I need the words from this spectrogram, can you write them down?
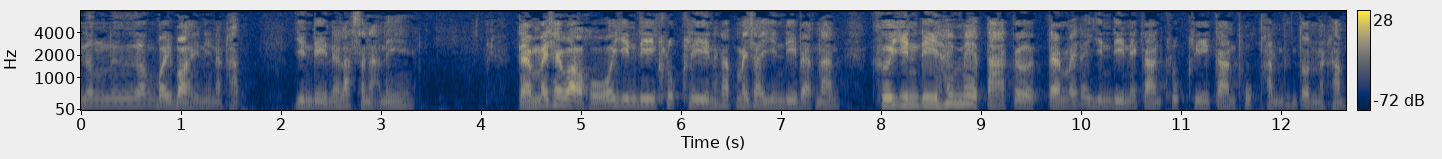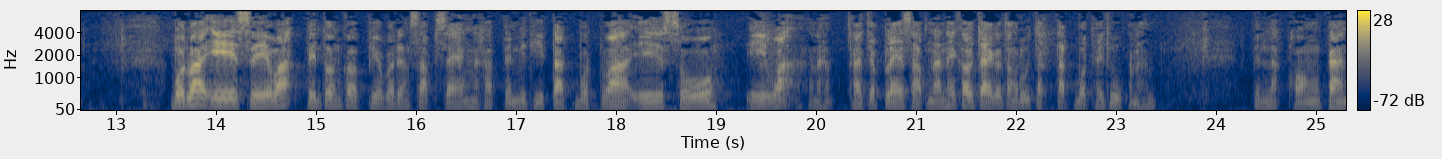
เนืองเนืองบ่อยๆนี่นะครับ ยินดีในลักษณะนี้ แต่ไม่ใช่ว่าโอ้โหยินดีคลุกคลีนะครับ ไม่ใช่ยินดีแบบนั้น คือยินดีให้เมตตาเกิด แต่ไม่ได้ยินดีในการคลุกคลีการผูกพันเป็นต้นนะครับบทว่าเอเสวะ เป็นต้นก็เกี่ยวกับเรื่องสับแสงนะครับ เป็นวิธีตัดบทว่าเอโสเอวะนะครับถ้าจะแปลศัพท์นั้นให้เข้าใจก็ต้องรู้จักตัดบทให้ถูกนะครับ เป็นหลักของการ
